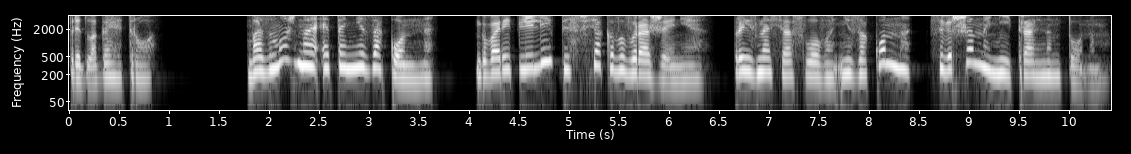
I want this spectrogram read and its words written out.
предлагает Ро. Возможно, это незаконно, говорит Лили без всякого выражения, произнося слово «незаконно» совершенно нейтральным тоном.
